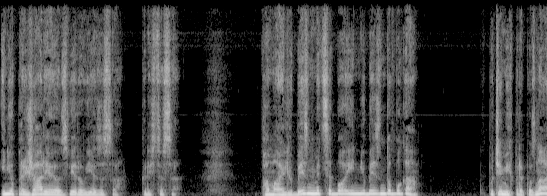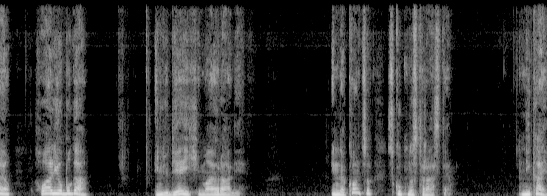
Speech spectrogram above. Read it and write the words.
in jo prežarjajo z vero v Jezusa Kristusa. Pa imajo ljubezen med seboj in ljubezen do Boga. Po čem jih prepoznajo, hvalijo Boga in ljudje jih imajo radi. In na koncu skupnost raste. Nikaj.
